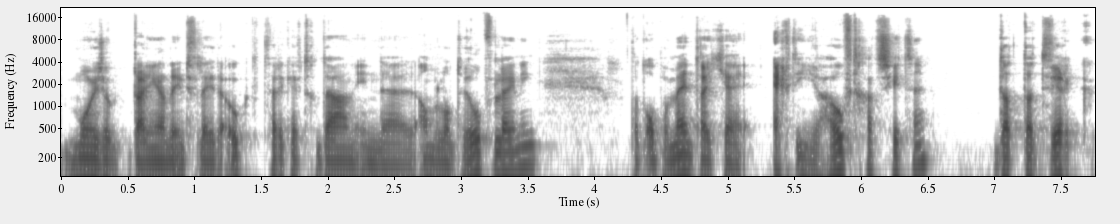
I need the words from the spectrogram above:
mooi is ook Danielle in het verleden ook het werk heeft gedaan in de ambulante hulpverlening, dat op het moment dat je echt in je hoofd gaat zitten, dat, dat werk,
